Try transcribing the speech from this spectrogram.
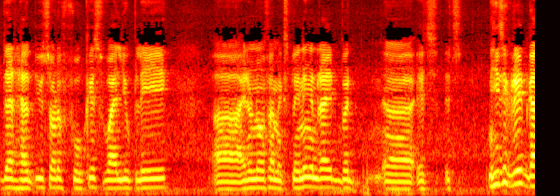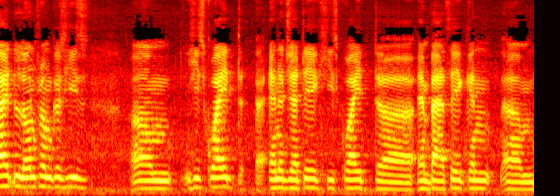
that help you sort of focus while you play. Uh, I don't know if I'm explaining it right but uh, it's it's he's a great guy to learn from because he's um, he's quite uh, energetic he's quite uh, empathic and um,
